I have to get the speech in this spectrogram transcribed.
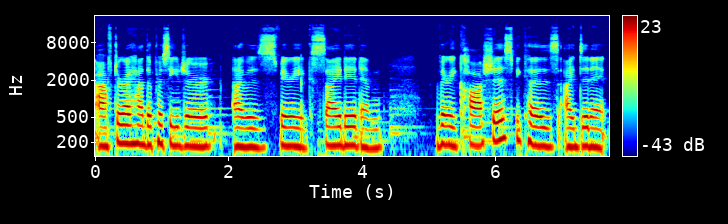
After I had the procedure, I was very excited and very cautious because I didn't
